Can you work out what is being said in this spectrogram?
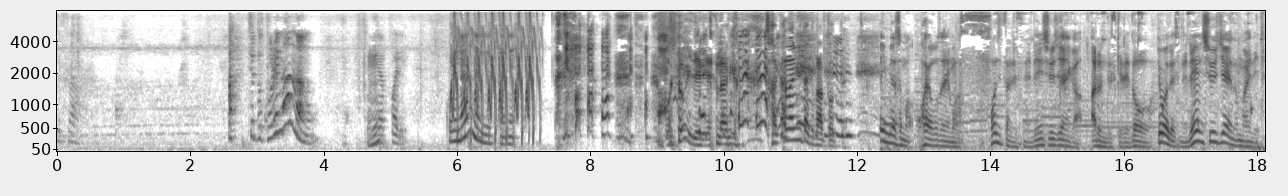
とさ。あちょっとこれ何なの？やっぱり。これ何なんですかね？泳いでるやん。なんか魚見たくなっとって。はい皆様おはようございます。本日はですね練習試合があるんですけれど今日はですね練習試合の前にち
